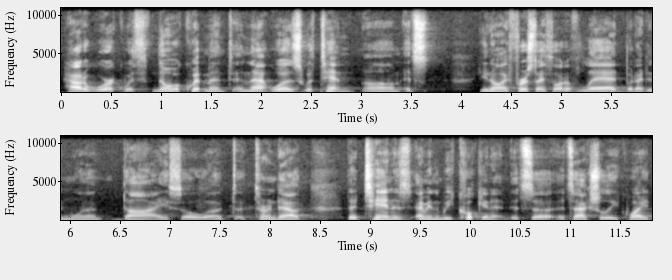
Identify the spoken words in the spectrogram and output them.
how to work with no equipment, and that was with tin. Um, it's, you know, at first I thought of lead, but I didn't want to die, so uh, it turned out that tin is, I mean, we cook in it. It's, uh, it's actually quite,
